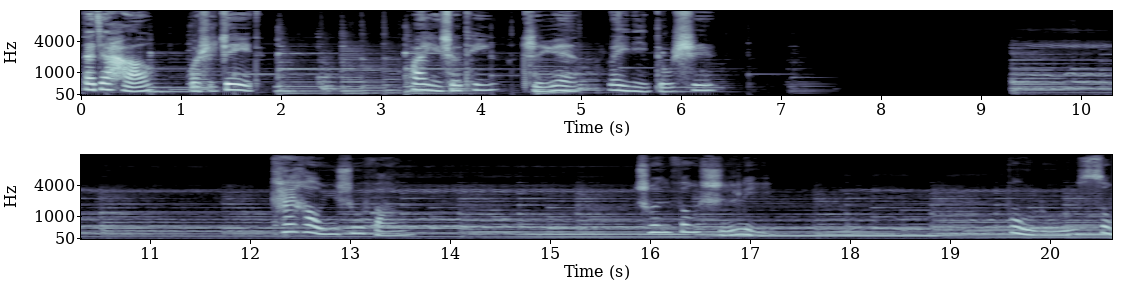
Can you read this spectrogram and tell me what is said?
大家好，我是 Jade，欢迎收听只愿为你读诗。开号御书房，春风十里，不如诵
